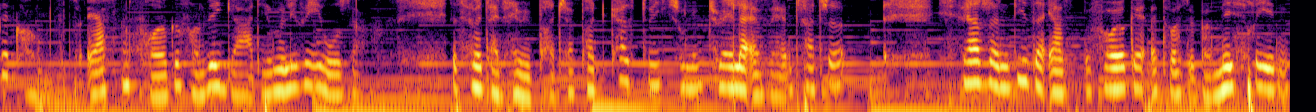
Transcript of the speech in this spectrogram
willkommen zur ersten Folge von Vegardium Leviosa. Es wird ein Harry Potter Podcast, wie ich schon im Trailer erwähnt hatte. Ich werde in dieser ersten Folge etwas über mich reden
